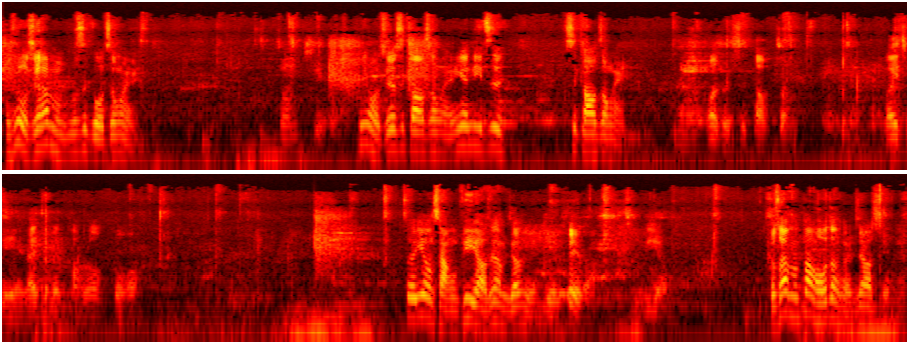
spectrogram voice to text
可是我觉得他们不是国中哎、中学，因为我觉得是高中哎、因为励志是高中哎、嗯，或者是高中。我以前也来这边烤肉过，这个用场地好像比较免免费吧？主用。可是他们办活动可能就要钱了。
